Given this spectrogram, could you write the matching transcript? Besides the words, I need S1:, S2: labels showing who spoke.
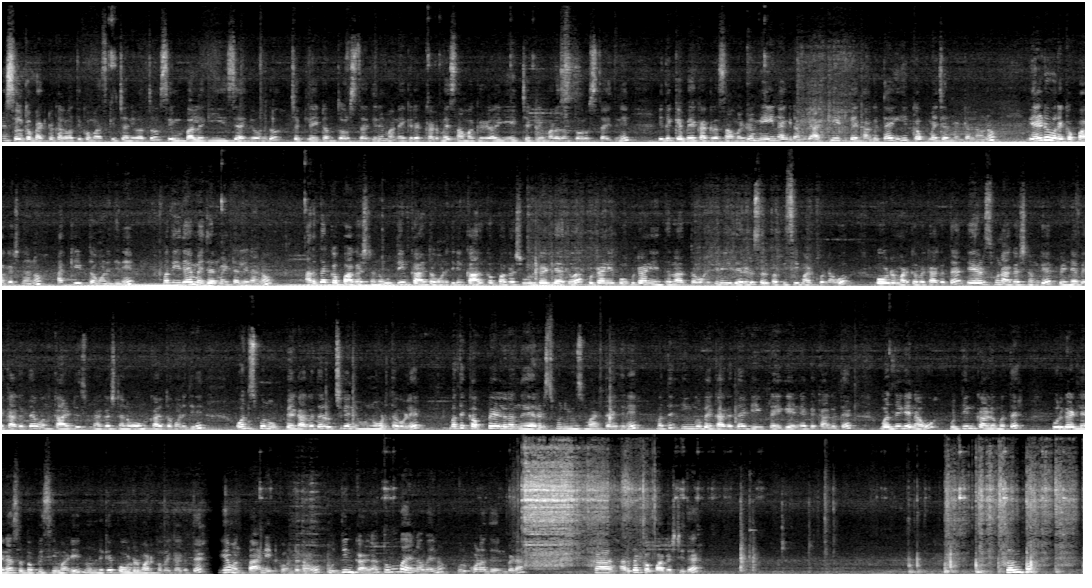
S1: Friends welcome back to Kalavati Kumar's kitchen ಇವತ್ತು simple ಆಗಿ ಈಸಿಯಾಗಿ ಒಂದು ಚಕ್ಲಿ ಐಟಮ್ ತೋರಿಸ್ತಾ ಇದ್ದೀನಿ. ಮನೆಗಿರೋ ಕಡಿಮೆ ಸಾಮಗ್ರಿಗಳಲ್ಲಿ ಹೇಗೆ ಚಕ್ಲಿ ಮಾಡೋದನ್ನು ತೋರಿಸ್ತಾ ಇದ್ದೀನಿ. ಇದಕ್ಕೆ ಬೇಕಾಗಿರೋ ಸಾಮಗ್ರಿ ಮೇಯ್ನ್ ಆಗಿ ನಮಗೆ ಅಕ್ಕಿ ಹಿಟ್ಟು ಬೇಕಾಗುತ್ತೆ. ಈ ಕಪ್ ಮೆಜರ್ಮೆಂಟಲ್ಲಿ ನಾನು ಎರಡೂವರೆ ಕಪ್ ಆಗಷ್ಟು ನಾನು ಅಕ್ಕಿ ಹಿಟ್ಟು ತೊಗೊಂಡಿದ್ದೀನಿ. ಮತ್ತು ಇದೇ ಮೆಜರ್ಮೆಂಟಲ್ಲಿ ನಾನು ಅರ್ಧ ಕಪ್ ಆಗಷ್ಟು ನಾನು ಉದ್ದಿನ ಕಾಳು ತೊಗೊಂಡಿದ್ದೀನಿ. ಕಾಲು ಕಪ್ ಆಗಷ್ಟು ಉರ್ಗಡ್ಲೆ ಅಥವಾ ಪುಟಾಣಿ ಪುಟಾಣಿ ಅಂತೆಲ್ಲ ಅದು ತೊಗೊಂಡಿದ್ದೀನಿ. ಇದೆರಡು ಸ್ವಲ್ಪ ಬಿಸಿ ಮಾಡ್ಕೊಂಡು ನಾವು ಪೌಡ್ರ್ ಮಾಡ್ಕೋಬೇಕಾಗುತ್ತೆ. ಎರಡು ಸ್ಪೂನ್ ಆಗಷ್ಟು ನಮಗೆ ಬೆಣ್ಣೆ ಬೇಕಾಗುತ್ತೆ. ಒಂದು ಕಾಲು ಟೀ ಸ್ಪೂನ್ ಆಗಷ್ಟು ನಾನು ಓಮ್ ಕಾಳು ತೊಗೊಂಡಿದ್ದೀನಿ. ಒಂದು ಸ್ಪೂನ್ ಉಪ್ಪು ಬೇಕಾಗುತ್ತೆ, ರುಚಿಗೆ ನೀವು ನೋಡಿ ತಗೊಳ್ಳಿ. ಮತ್ತು ಕಪ್ಪೆ ಎಳ್ಳು ನಾನು ಎರಡು ಸ್ಪೂನ್ ಯೂಸ್ ಮಾಡ್ತಾ ಇದ್ದೀನಿ. ಮತ್ತು ಇಂಗು ಬೇಕಾಗುತ್ತೆ ಡೀಪ್ ಫ್ರೈಗೆ ಎಣ್ಣೆ ಬೇಕಾಗುತ್ತೆ. ಮೊದಲಿಗೆ ನಾವು ಉದ್ದಿನ ಕಾಳು ಮತ್ತು ಉರ್ಗಡ್ಲೆನ ಸ್ವಲ್ಪ ಬಿಸಿ ಮಾಡಿ ನುಣ್ಣಗೆ ಪೌಡ್ರ್ ಮಾಡ್ಕೊಬೇಕಾಗುತ್ತೆ. ಹೀಗೆ ಒಂದು ಪ್ಯಾನ್ ಇಟ್ಕೊಂಡು ನಾವು ಉದ್ದಿನ ಕಾಳನ್ನ ತುಂಬ ನಾವೇನು ಹುರ್ಕೊಳೋದೇನು ಬೇಡ. ಕಾ, ಅರ್ಧ ಕಪ್ ಆಗಷ್ಟಿದೆ. ಸ್ವಲ್ಪ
